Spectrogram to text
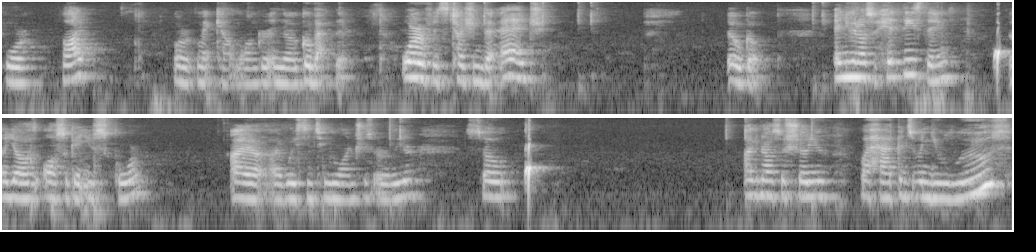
four, five, or it might count longer, and they'll go back there. Or if it's touching the edge, it'll go. And you can also hit these things. You'll also get you score. I, uh, I wasted two launches earlier. So I can also show you what happens when you lose.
